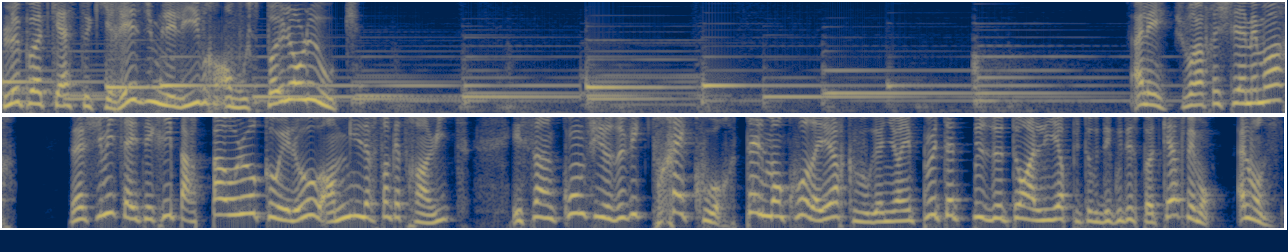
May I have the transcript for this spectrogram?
le podcast qui résume les livres en vous spoilant le hook. Allez, je vous rafraîchis la mémoire L'alchimiste a été écrit par Paolo Coelho en 1988 et c'est un conte philosophique très court, tellement court d'ailleurs que vous gagneriez peut-être plus de temps à lire plutôt que d'écouter ce podcast, mais bon, allons-y.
